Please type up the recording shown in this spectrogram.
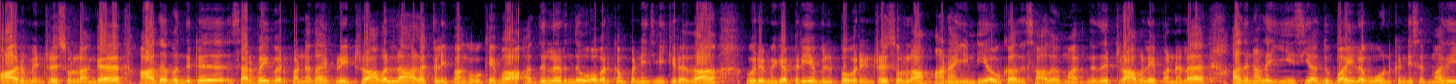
மாறும் என்றே சொல்லாங்க. அதை வந்துட்டு சர்வைவர் பண்ண தான் இப்படி ட்ராவலில் அலக்களிப்பாங்க ஓகேவா அதுலேருந்து ஓவர் கம் பண்ணி ஜெயிக்கிறது தான் ஒரு மிகப்பெரிய வில் பவர் என்றே சொல்லலாம். ஆனால் இந்தியாவுக்கு அது சாதகமாக இருந்தது ட்ராவலே பண்ணலை. அதனால ஈஸியாக துபாயில் ஓன் கண்டிஷன் மாதிரி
